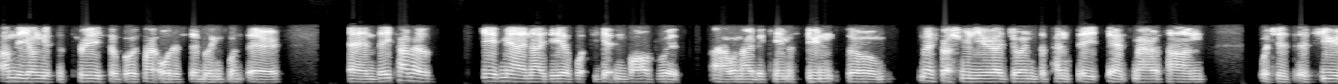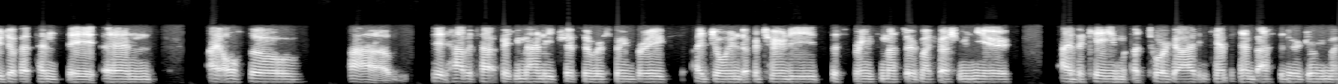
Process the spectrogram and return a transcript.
I'm the youngest of three, so both my older siblings went there. And they kind of gave me an idea of what to get involved with uh, when I became a student. So my freshman year, I joined the Penn State Dance Marathon, which is, is huge up at Penn State. And I also um, did Habitat for Humanity trips over spring breaks. I joined a fraternity the spring semester of my freshman year. I became a tour guide and campus ambassador during my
